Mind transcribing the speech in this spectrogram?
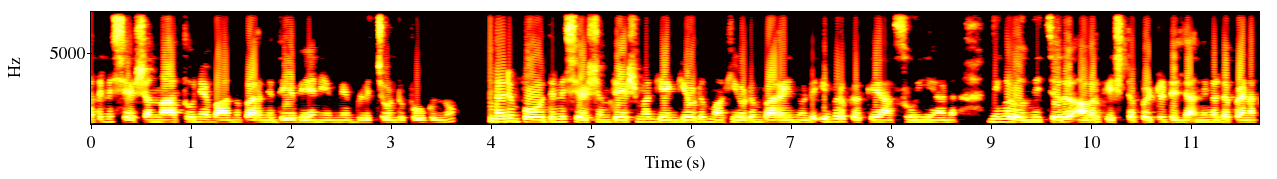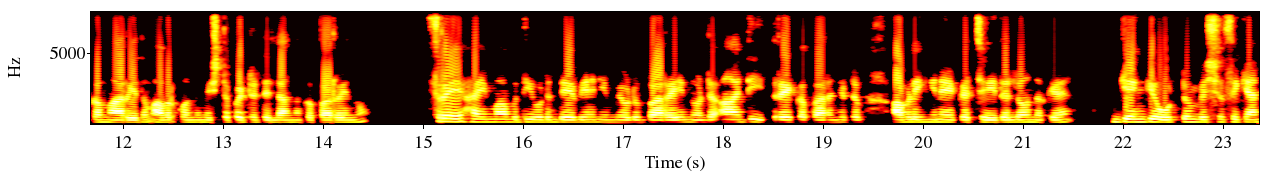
അതിനുശേഷം നാത്തൂനെ വാന്ന് പറഞ്ഞ് ദേവയാനിയമ്മയും വിളിച്ചോണ്ട് പോകുന്നു. എല്ലാവരും പോയതിനു ശേഷം രേഷ്മ ഗംഗയോടും മഹിയോടും പറയുന്നുണ്ട് ഇവർക്കൊക്കെ അസൂയയാണ്. നിങ്ങൾ ഒന്നിച്ചത് അവർക്ക് ഇഷ്ടപ്പെട്ടിട്ടില്ല. നിങ്ങളുടെ പിണക്കം മാറിയതും അവർക്കൊന്നും ഇഷ്ടപ്പെട്ടിട്ടില്ല എന്നൊക്കെ പറയുന്നു. ശ്രേയ ഹൈമാവതിയോടും ദേവയാനിയമ്മയോടും പറയുന്നുണ്ട് ആന്റി ഇത്രയൊക്കെ പറഞ്ഞിട്ടും അവൾ ഇങ്ങനെയൊക്കെ ചെയ്തല്ലോ എന്നൊക്കെ. ഗംഗ ഒട്ടും വിശ്വസിക്കാൻ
